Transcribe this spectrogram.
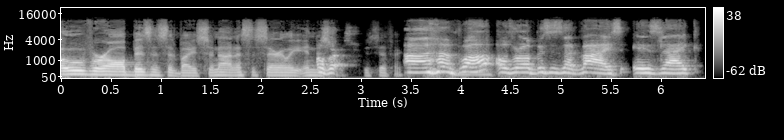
overall business advice? So, not necessarily industry Over, specific. Uh, well, overall business advice is like,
